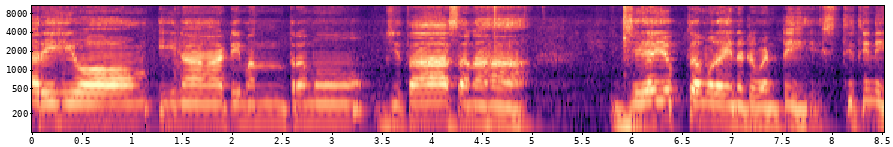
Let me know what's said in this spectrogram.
హరి ఓం ఈనాటి మంత్రము జితాసన జయయుక్తములైనటువంటి స్థితిని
